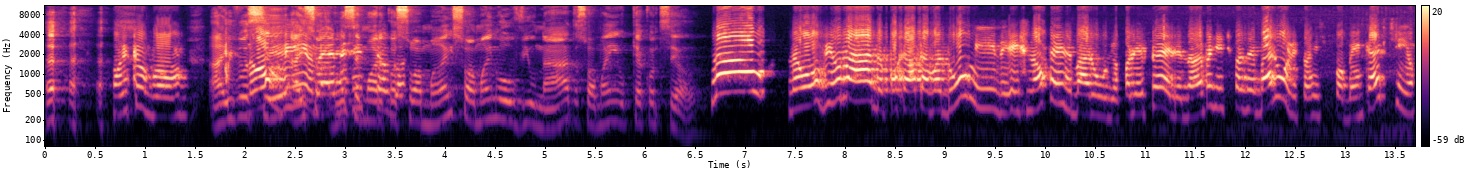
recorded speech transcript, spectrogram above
muito bom. Aí você, aí sua- né? Você mora com a sua mãe, sua mãe não ouviu nada, sua mãe, o que aconteceu? Não ouviu nada, porque ela tava dormindo e a gente não fez barulho. Eu falei pra ele, não é pra gente fazer barulho, então a gente ficou bem quietinho.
